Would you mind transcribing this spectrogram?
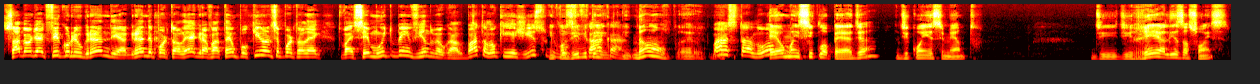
Sabe onde é que fica o Rio Grande? A grande é Porto Alegre, Avatar é um pouquinho antes de Porto Alegre. Tu vai ser muito bem-vindo, meu galo. Bata louco, que registro que Inclusive ficar, tem, cara. não, não, é- Basta louco. é uma enciclopédia de conhecimento, de, de realizações.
